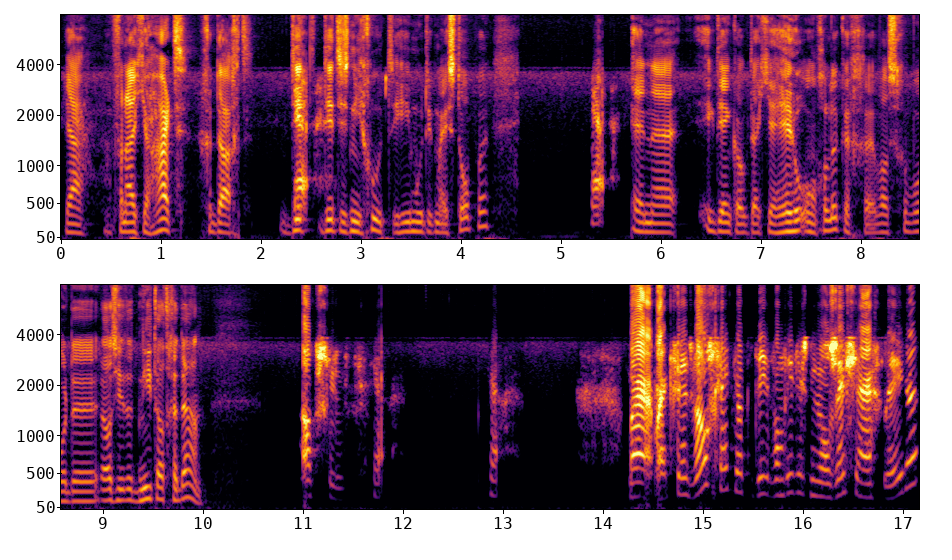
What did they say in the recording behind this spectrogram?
ja, vanuit je hart gedacht dit, ja. dit is niet goed, hier moet ik mee stoppen. Ja. En uh, ik denk ook dat je heel ongelukkig uh, was geworden als je dat niet had gedaan. Absoluut, ja. ja. Maar, maar ik vind het wel gek, dat dit, want dit is nu al zes jaar geleden.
